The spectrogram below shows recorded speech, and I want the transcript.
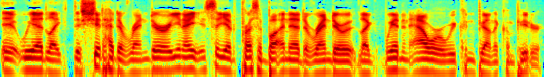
it, we had like the shit had to render. You know, so you had to press a button, it had to render. Like we had an hour where we couldn't be on the computer.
